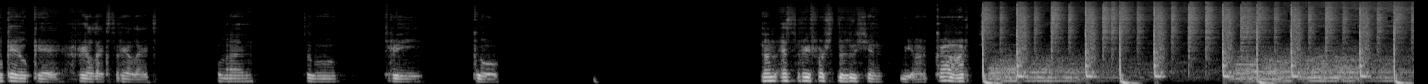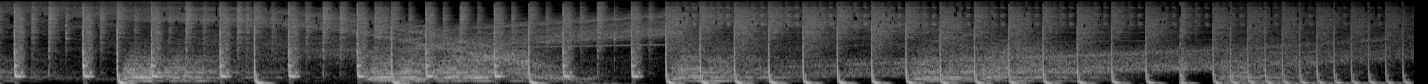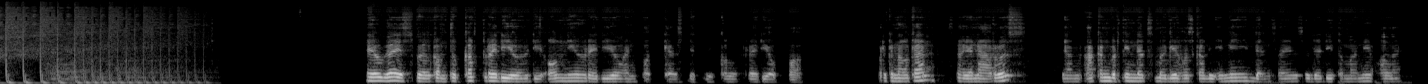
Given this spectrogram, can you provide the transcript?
Oke, oke. Relax, relax. One, two, three, go. Known as reverse delusion, we are card. Hello guys, welcome to Card Radio, the all new radio and podcast that we call Radio Pod. Perkenalkan, saya Narus yang akan bertindak sebagai host kali ini dan saya sudah ditemani oleh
